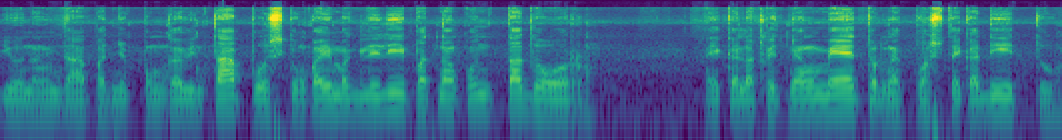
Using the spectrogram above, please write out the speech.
Yun ang dapat nyo pong gawin. Tapos kung kayo maglilipat ng kontador, may kalapit niyang metro, nagposte ka dito,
